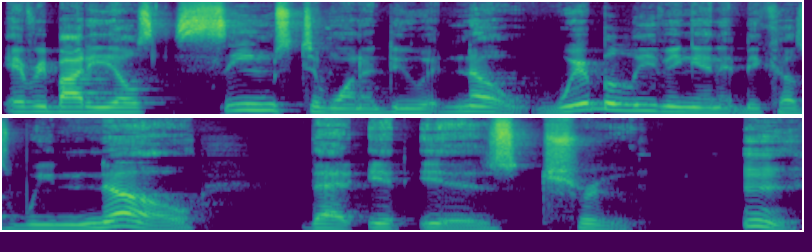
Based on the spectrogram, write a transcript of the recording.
everybody else seems to want to do it. No, we're believing in it because we know that it is true. Mm.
